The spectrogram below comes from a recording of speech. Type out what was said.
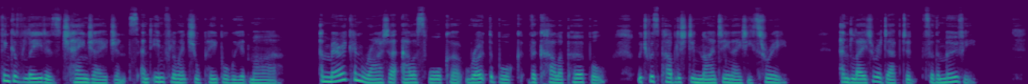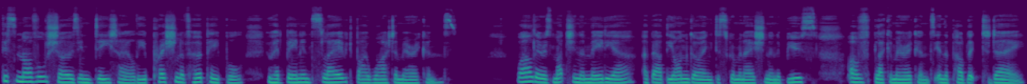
Think of leaders, change agents, and influential people we admire. American writer Alice Walker wrote the book The Color Purple, which was published in 1983 and later adapted for the movie. This novel shows in detail the oppression of her people who had been enslaved by white Americans. While there is much in the media about the ongoing discrimination and abuse of black Americans in the public today,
